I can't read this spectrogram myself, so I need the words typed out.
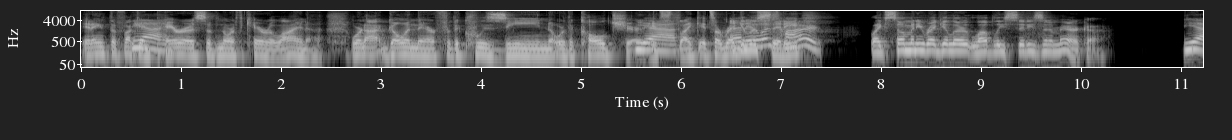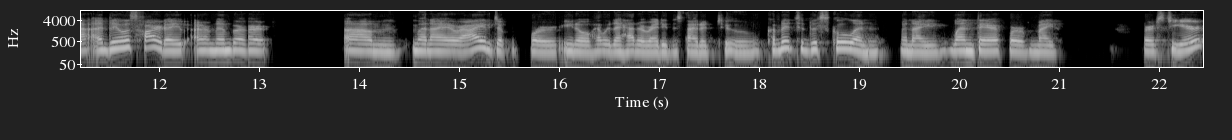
it ain't the fucking yeah. Paris of North Carolina. We're not going there for the cuisine or the culture. Yeah. It's like it's a regular it city. Hard. Like so many regular lovely cities in America. Yeah, and it was hard. I, I remember um, when I arrived, for you know, when I had already decided to commit to the school, and when I went there for my first year,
